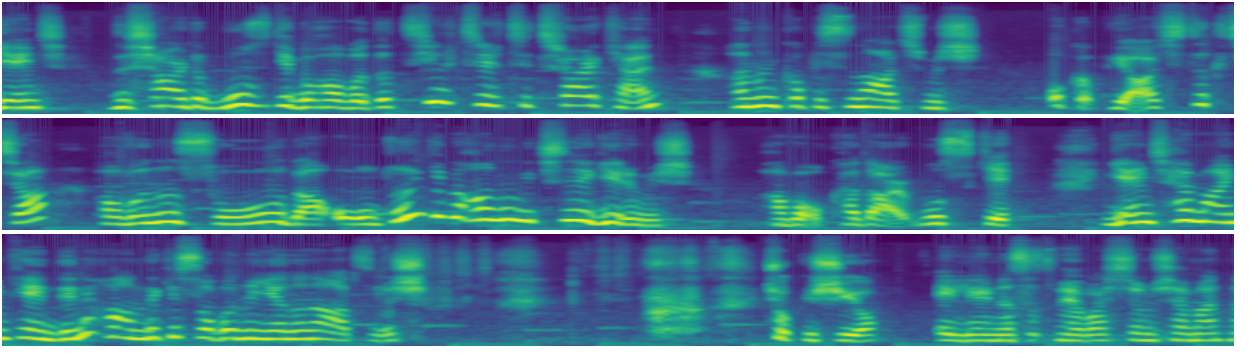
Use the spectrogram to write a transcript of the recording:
Genç dışarıda buz gibi havada tir tir titrerken hanın kapısını açmış. O kapıyı açtıkça havanın soğuğu da olduğu gibi hanın içine girmiş. Hava o kadar buz ki. Genç hemen kendini handaki sobanın yanına atmış. Çok üşüyor. Ellerini ısıtmaya başlamış hemen.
